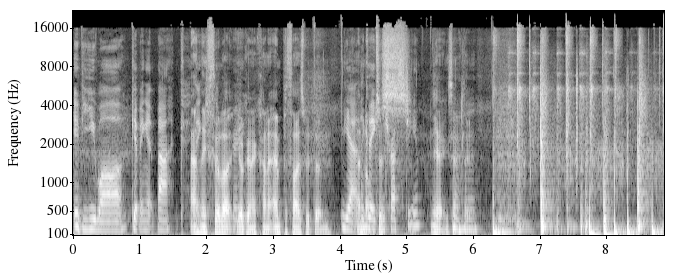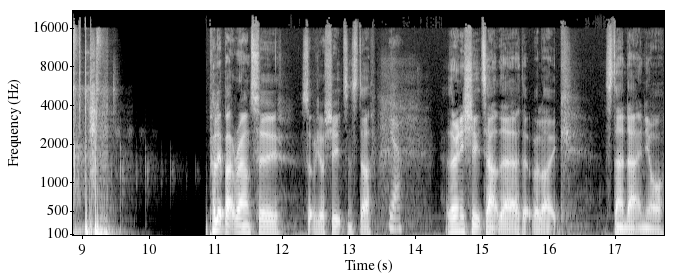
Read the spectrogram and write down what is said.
if you are giving it back, and they feel like you're going to kind of empathize with them. Yeah, and like not they just- can trust you. Yeah, exactly. Mhm. Pull it back round to sort of your shoots and stuff. Yeah. Are there any shoots out there that were like stand out in your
